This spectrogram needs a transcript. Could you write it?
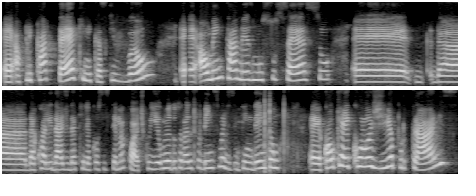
é, aplicar técnicas que vão é, aumentar mesmo o sucesso é, da, da qualidade daquele ecossistema aquático. E o meu doutorado foi bem em cima disso, entender então é, qual que é a ecologia por trás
